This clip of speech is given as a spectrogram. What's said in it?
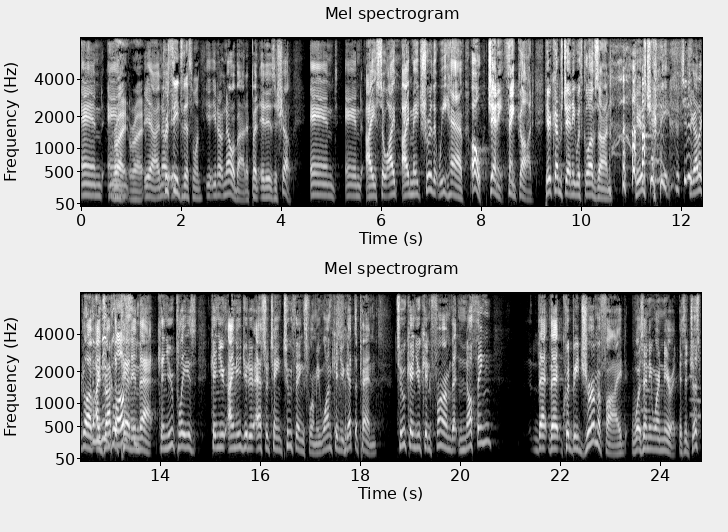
And, and Right, right. Yeah, I know. Precedes it- this one. you don't know about it, but it is a show. And and I so I I made sure that we have. Oh, Jenny, thank God! Here comes Jenny with gloves on. Here's Jenny. she, got a glove. I dropped gloves? a pen in that. Can you please? Can you? I need you to ascertain two things for me. One, can you get the pen? Two, can you confirm that nothing that that could be germified was anywhere near it? Is it just?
